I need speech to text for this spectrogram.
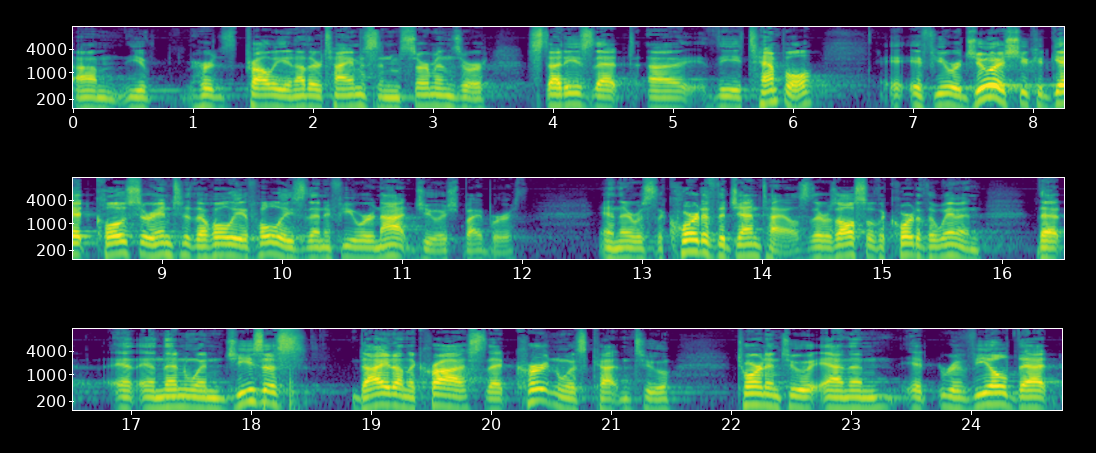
um, you've heard probably in other times in sermons or studies that uh, the temple, if you were Jewish, you could get closer into the Holy of Holies than if you were not Jewish by birth. And there was the court of the Gentiles. There was also the court of the women. That, and, and then when Jesus died on the cross, that curtain was cut into, torn into, and then it revealed that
